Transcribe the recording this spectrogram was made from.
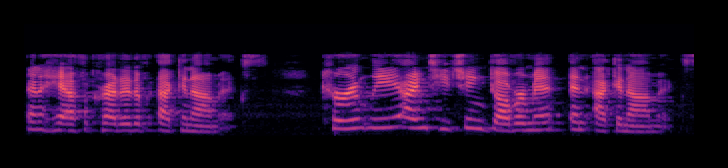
and a half a credit of economics. Currently, I'm teaching government and economics.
